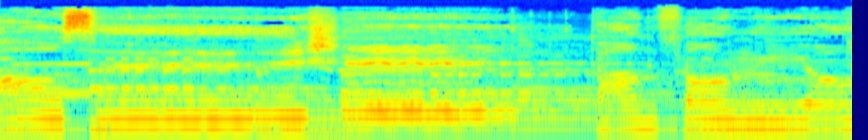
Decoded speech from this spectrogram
好似是当风涌，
